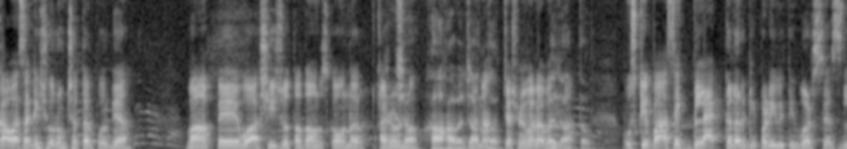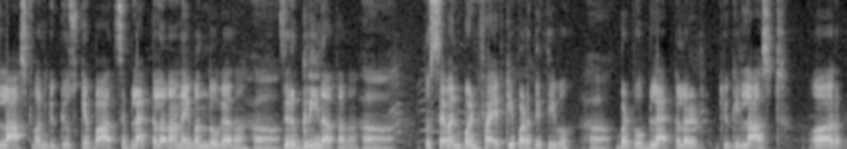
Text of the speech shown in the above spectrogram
कावासाकी शोरूम छतरपुर गया। वहाँ पे वो आशीष होता था उसका ओनर आई डोंट नो हाँ, हाँ, मैं जानता हूँ। चश्मे वाला बंदा। हूँ। उसके पास एक ब्लैक कलर की पड़ी हुई थी वर्सेस लास्ट वन क्योंकि उसके बाद से ब्लैक कलर आना ही बंद हो गया था। हाँ। सिर्फ़ ग्रीन आता था। हाँ। तो 7.5 की पड़ती थी वो। हाँ। बट वो ब्लैक कलर क्योंकि लास्ट और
